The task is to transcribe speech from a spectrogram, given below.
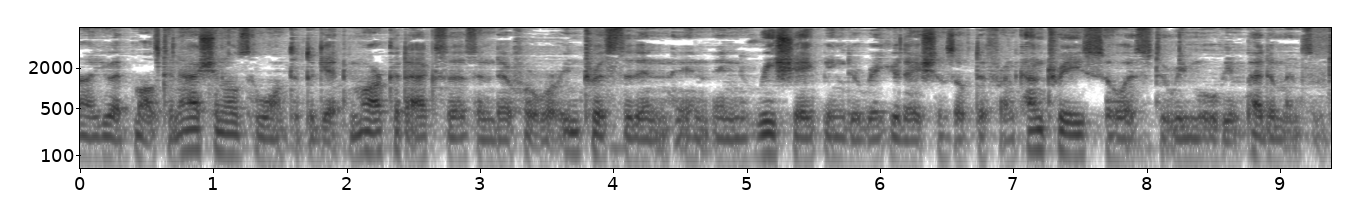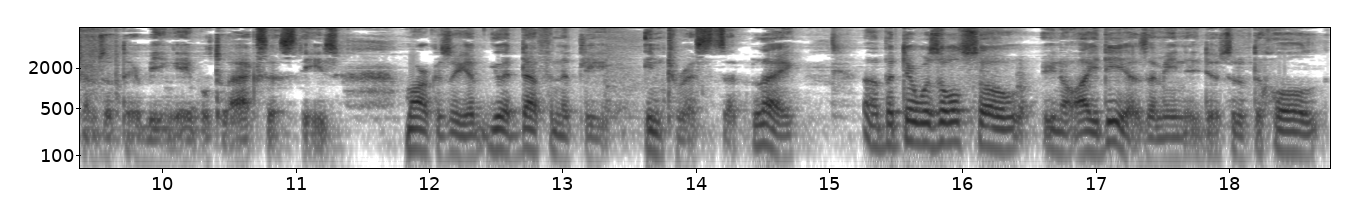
Uh, you had multinationals who wanted to get market access and therefore were interested in, in, in, reshaping the regulations of different countries so as to remove impediments in terms of their being able to access these markets. So you, you had definitely interests at play. Uh, but there was also, you know, ideas. I mean, sort of the whole,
